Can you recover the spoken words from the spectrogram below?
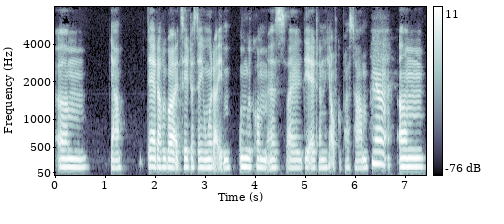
ähm, ja, der darüber erzählt, dass der Junge da eben umgekommen ist, weil die Eltern nicht aufgepasst haben. Ja. Ähm,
